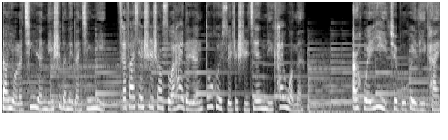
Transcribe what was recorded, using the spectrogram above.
当有了亲人离世的那段经历，才发现世上所爱的人都会随着时间离开我们，而回忆却不会离开。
